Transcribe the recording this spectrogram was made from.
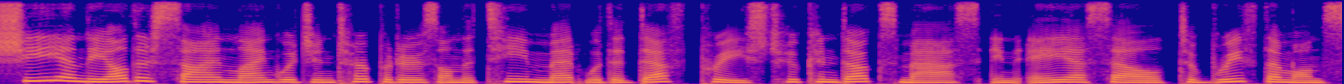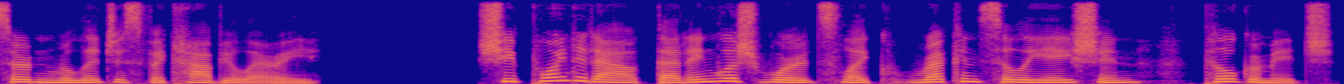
She and the other sign language interpreters on the team met with a deaf priest who conducts Mass in ASL to brief them on certain religious vocabulary. She pointed out that English words like reconciliation, pilgrimage,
